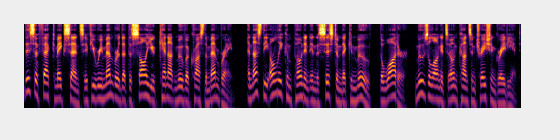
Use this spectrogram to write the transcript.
This effect makes sense if you remember that the solute cannot move across the membrane, and thus the only component in the system that can move, the water, moves along its own concentration gradient.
